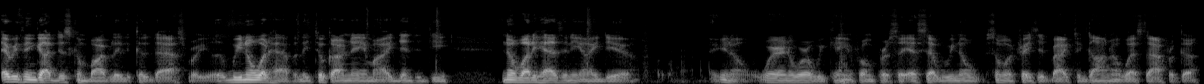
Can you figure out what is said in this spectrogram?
everything got discombobulated because of diaspora. We know what happened. They took our name, our identity. Nobody has any idea you know, where in the world we came from per se, except we know some have traced it back to Ghana, West Africa.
